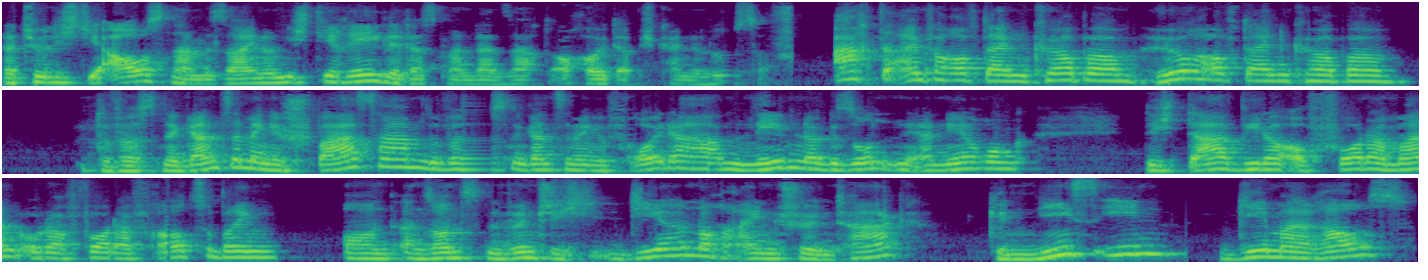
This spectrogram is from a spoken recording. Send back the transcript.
natürlich die Ausnahme sein und nicht die Regel, dass man dann sagt, auch heute habe ich keine Lust auf. Achte einfach auf deinen Körper, höre auf deinen Körper. Du wirst eine ganze Menge Spaß haben, du wirst eine ganze Menge Freude haben, neben einer gesunden Ernährung dich da wieder auf Vordermann oder Vorderfrau zu bringen. Und ansonsten wünsche ich dir noch einen schönen Tag. Genieß ihn, geh mal raus,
